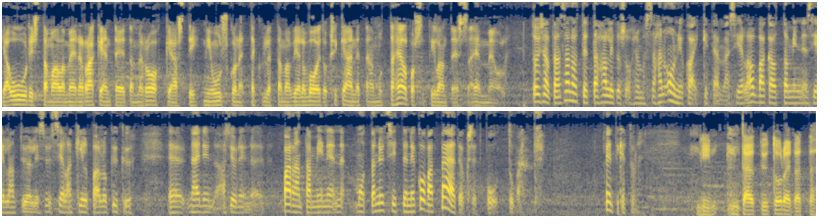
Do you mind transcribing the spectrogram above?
ja uudistamalla meidän rakenteitamme rohkeasti, niin uskon, että kyllä tämä vielä voitoksi käännetään, mutta helpossa tilanteessa emme ole. Toisaalta sanotte, että hallitusohjelmassahan on jo kaikki tämä. Siellä on vakauttaminen, siellä on työllisyys, siellä on kilpailukyky, eh, näiden asioiden parantaminen, mutta nyt sitten ne kovat päätökset puuttuvat. Pentti Kettunen. Niin, täytyy todeta, että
